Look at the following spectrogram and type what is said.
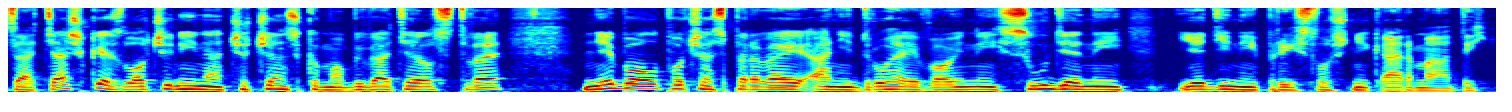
Za ťažké zločiny na čečenskom obyvateľstve nebol počas prvej ani druhej vojny súdený jediný príslušník armády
